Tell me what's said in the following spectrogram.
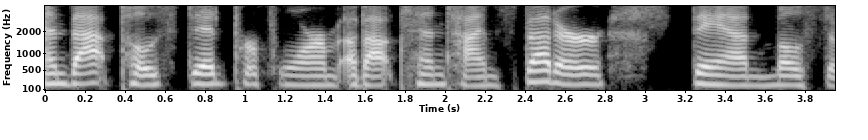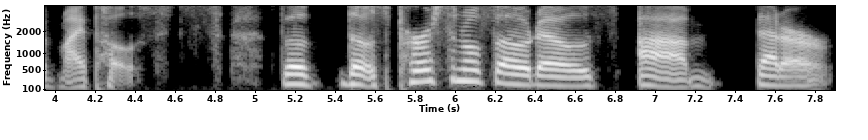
And that post did perform about 10 times better than most of my posts. The, those personal photos um, that are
